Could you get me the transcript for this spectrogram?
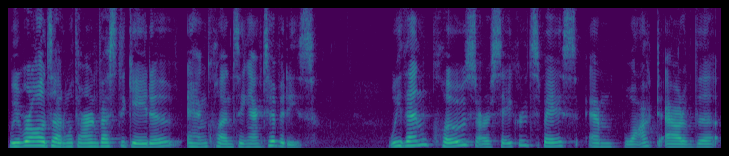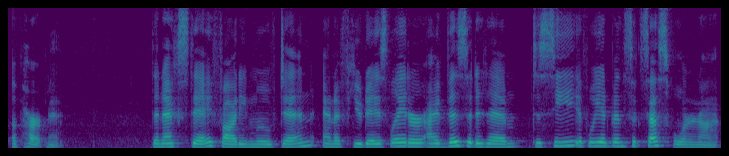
we were all done with our investigative and cleansing activities. We then closed our sacred space and walked out of the apartment. The next day, Fadi moved in, and a few days later, I visited him to see if we had been successful or not.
